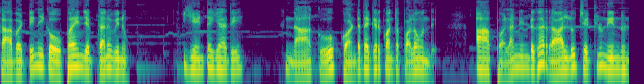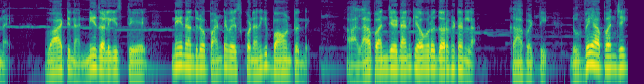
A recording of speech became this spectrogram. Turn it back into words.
కాబట్టి నీకు ఉపాయం చెప్తాను విను. ఏంటయ్యా అది? నాకు కొండ దగ్గర కొంత పొలం ఉంది. ఆ పొలం నిండుగా రాళ్ళు చెట్లు నిండున్నాయి. వాటిని అన్నీ తొలగిస్తే నేను అందులో పంట వేసుకోవడానికి బాగుంటుంది అలా పని చేయడానికి ఎవరు దొరకటంలా. కాబట్టి నువ్వే ఆ పని చేయి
